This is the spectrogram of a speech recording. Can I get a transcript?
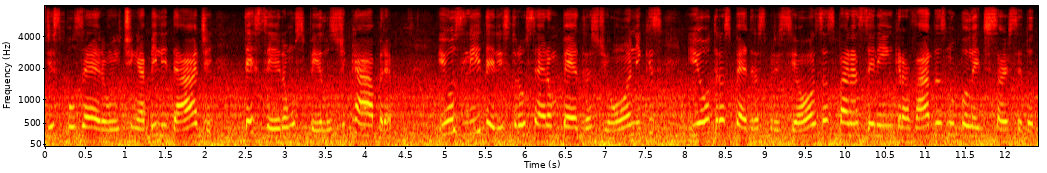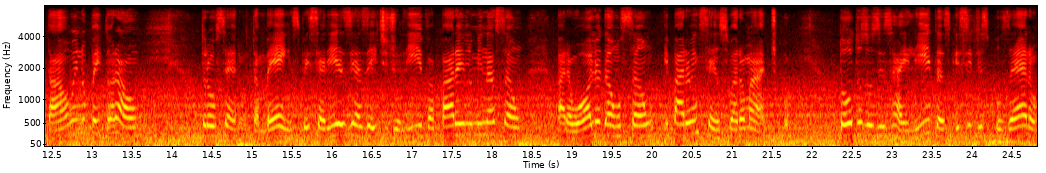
dispuseram e tinham habilidade teceram os pelos de cabra. E os líderes trouxeram pedras de ônix e outras pedras preciosas para serem encravadas no colete sacerdotal e no peitoral. Trouxeram também especiarias e azeite de oliva para a iluminação, para o óleo da unção e para o incenso aromático. Todos os israelitas que se dispuseram,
